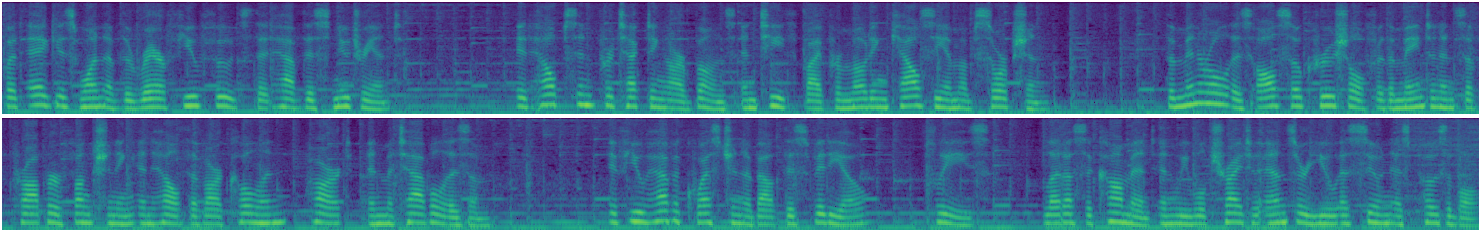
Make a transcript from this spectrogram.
But egg is one of the rare few foods that have this nutrient. It helps in protecting our bones and teeth by promoting calcium absorption. The mineral is also crucial for the maintenance of proper functioning and health of our colon, heart, and metabolism. If you have a question about this video, please, let us a comment and we will try to answer you as soon as possible.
